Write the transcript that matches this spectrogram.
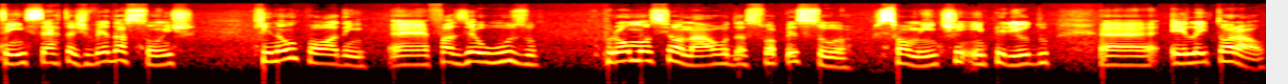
têm certas vedações que não podem é, fazer o uso promocional da sua pessoa, principalmente em período é, eleitoral.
